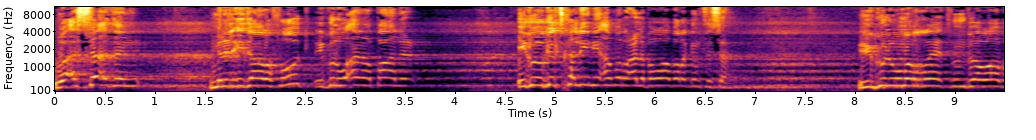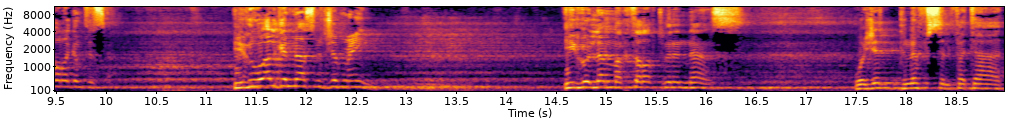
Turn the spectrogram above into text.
وأستأذن من الإدارة فوق يقول وأنا طالع. يقول قلت خليني أمر على بوابة رقم تسعة. يقول ومريت من بوابة رقم تسعة. يقول وألقى الناس متجمعين. يقول لما اقتربت من الناس وجدت نفس الفتاة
